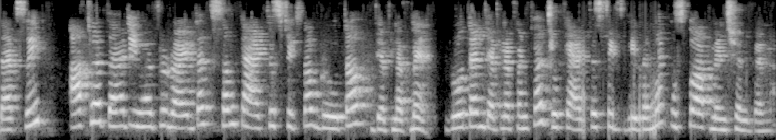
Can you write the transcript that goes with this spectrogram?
दैट्स इट आफ्टर दैट यू हैव टू राइट दैट सम कैरेक्टरिस्टिक्स ऑफ़ ग्रोथ ऑफ़ डेवलपमेंट ग्रोथ एंड डेवलपमेंट का जो कैरेक्टरिस्टिक्स गिवन है उसको आप मेंशन करना।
